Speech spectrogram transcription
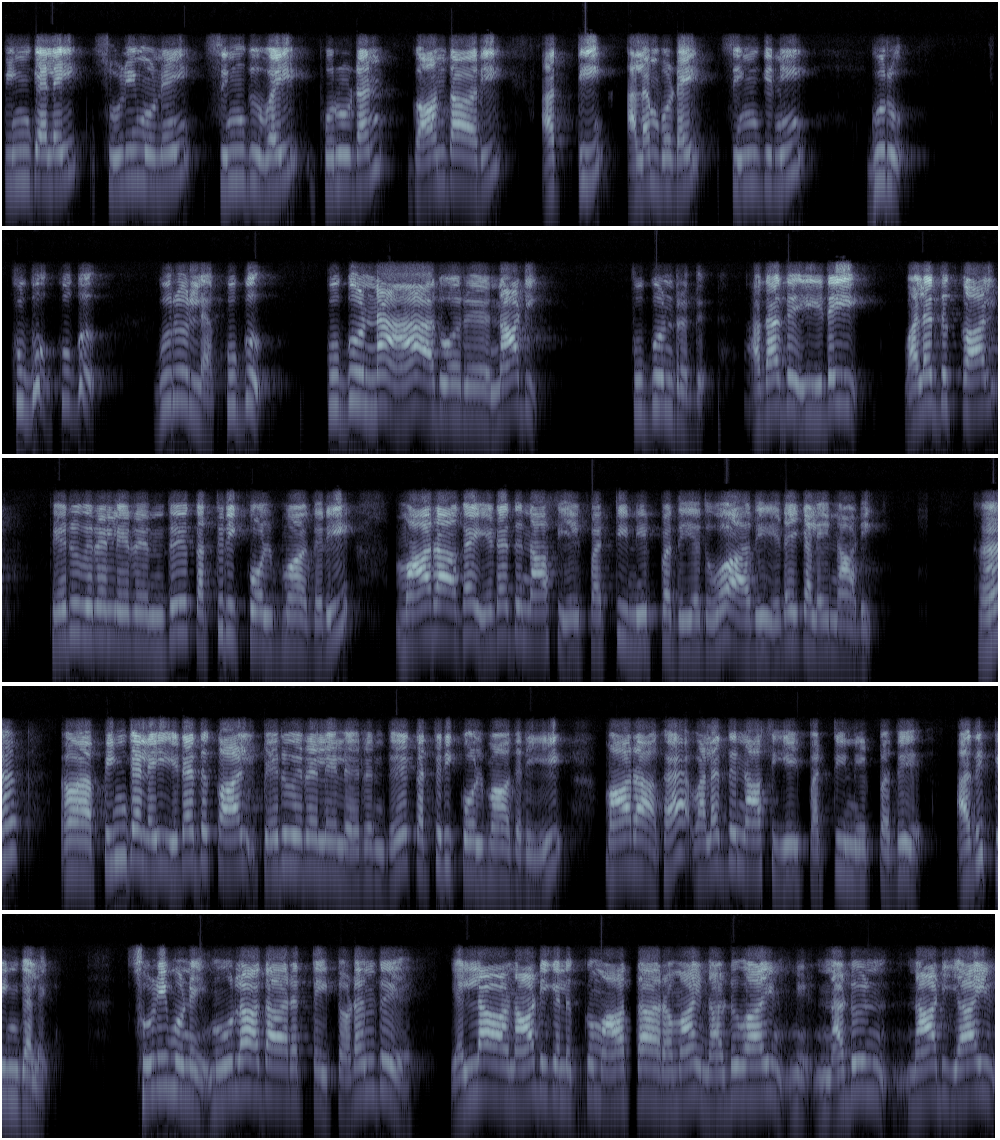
பிங்களை சுழிமுனை சிங்குவை புருடன் காந்தாரி அத்தி அலம்புடை சிங்கினி குரு. குகு குகு. குரு இல்ல குகு. குகுன்னா அது ஒரு நாடி. குகுன்றது. அதாவது இடை வலது கால் பெருவிரலிருந்து கத்திரிக்கோள் மாதிரி மாறாக இடது நாசியை பற்றி நிற்பது எதுவோ அது இடைகளை நாடி. பிங்களை இடது கால் பெருவிரலிலிருந்து கத்திரிக்கோள் மாதிரி மாறாக வலது நாசியை பற்றி நிற்பது அது பிங்களை. சுழிமுனை மூலாதாரத்தை தொடர்ந்து எல்லா நாடிகளுக்கும் ஆதாரமாய் நடுவாய் நி- நடு நாடியாய்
